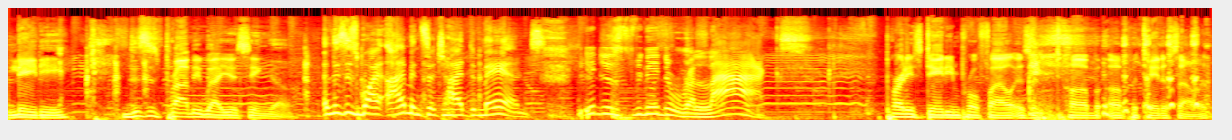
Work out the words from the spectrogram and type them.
lady, this is probably why you're single. and this is why I'm in such high demand. You just you need to relax. Party's dating profile is a tub of potato salad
